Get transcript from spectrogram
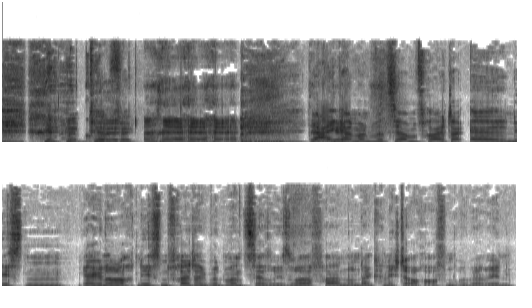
Perfekt. Ja, egal, man wird es ja am Freitag, äh, nächsten, ja genau, doch nächsten Freitag wird man es ja sowieso erfahren und dann kann ich da auch offen drüber reden.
